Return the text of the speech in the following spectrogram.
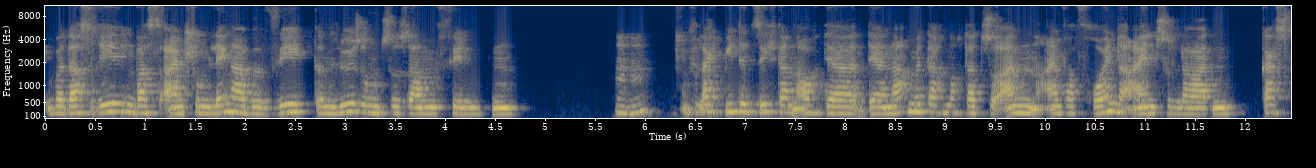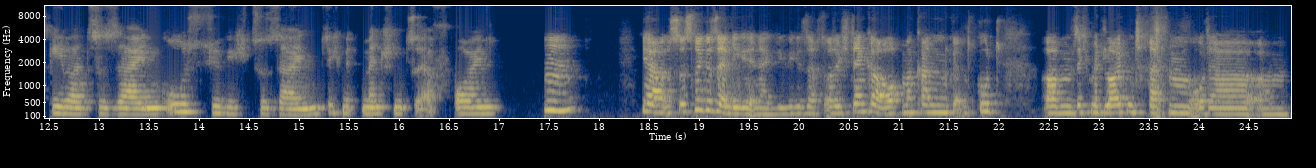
über das reden, was einen schon länger bewegt, dann Lösungen zusammenfinden. Mhm. Und vielleicht bietet sich dann auch der, der Nachmittag noch dazu an, einfach Freunde einzuladen, Gastgeber zu sein, großzügig zu sein, sich mit Menschen zu erfreuen. Mhm. Ja, es ist eine gesellige Energie, wie gesagt. Also ich denke auch, man kann ganz gut ähm, sich mit Leuten treffen oder ähm,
